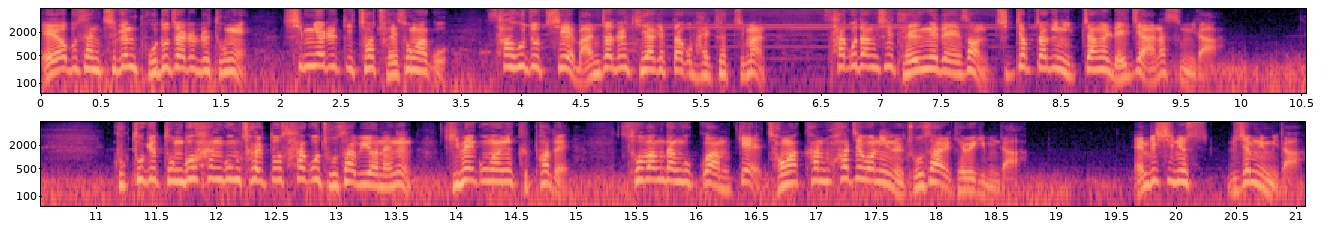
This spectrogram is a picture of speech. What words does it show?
에어부산 측은 보도 자료를 통해 심려를 끼쳐 죄송하고 사후 조치에 만전을 기하겠다고 밝혔지만 사고 당시 대응에 대해선 직접적인 입장을 내지 않았습니다. 국토교통부 항공철도 사고조사위원회는 김해공항에 급파돼 소방당국과 함께 정확한 화재 원인을 조사할 계획입니다. MBC 뉴스 리잼입니다.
